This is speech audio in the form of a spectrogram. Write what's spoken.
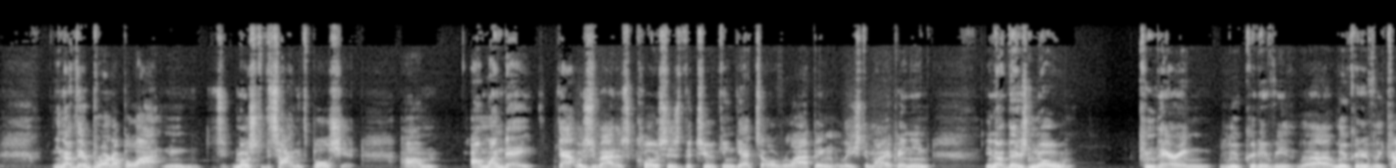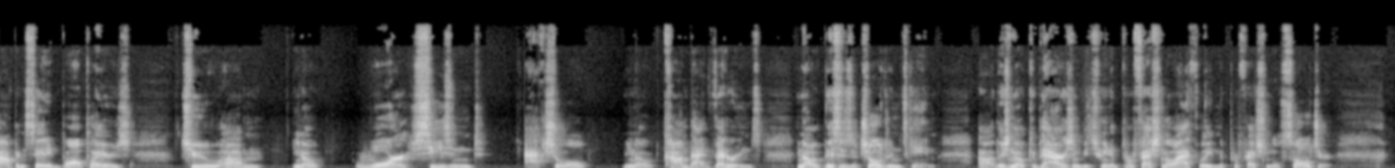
you know, they're brought up a lot, and most of the time it's bullshit. Um, on Monday, that was about as close as the two can get to overlapping, at least in my opinion. You know, there's no comparing lucratively uh, lucratively compensated ball players to um, you know war seasoned actual you know combat veterans. You know, this is a children's game. Uh, there's no comparison between a professional athlete and a professional soldier.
